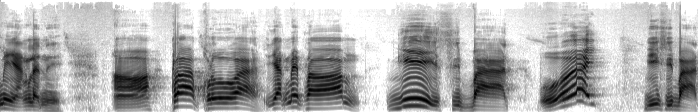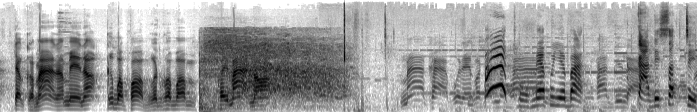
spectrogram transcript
ไม่หยังเลยนี่ อ๋อ ครอบครัวยังไม่พร้อม20บาท โอ้ย20บาท เจ้าก็มาเนาะแม่เนาะคือบ่พร้อมกันความบ่ค่อยมาเนาะมาค่ะผู้ใดบ่ทันโถแม่ผู้ใหญ่บ้านนี่ท่านที่หลังการได้ชัดเจน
